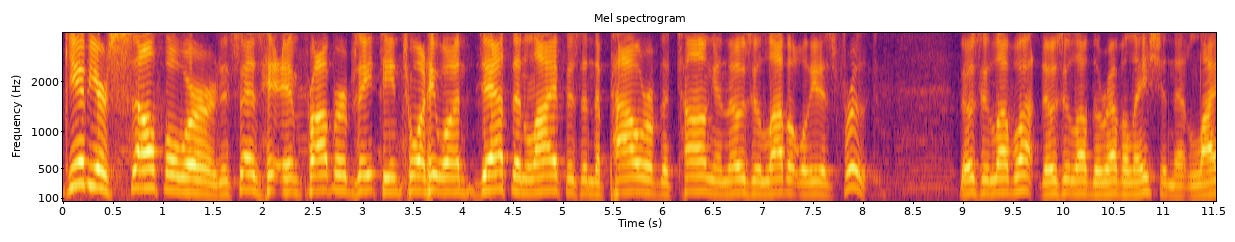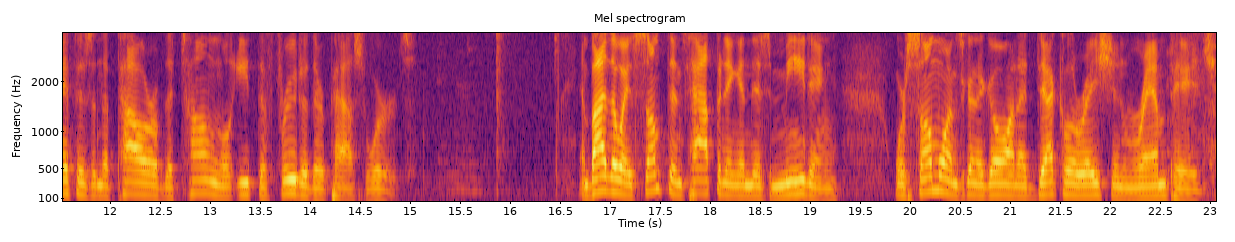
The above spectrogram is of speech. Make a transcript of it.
Give yourself a word. It says in Proverbs 18:21, death and life is in the power of the tongue, and those who love it will eat its fruit. Those who love what? Those who love the revelation that life is in the power of the tongue will eat the fruit of their past words. And by the way, something's happening in this meeting where someone's going to go on a declaration rampage.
